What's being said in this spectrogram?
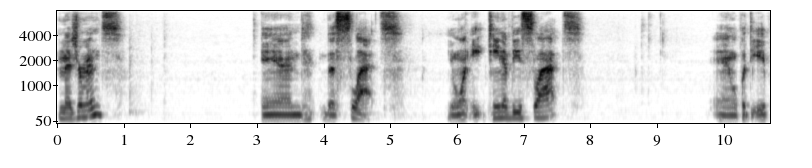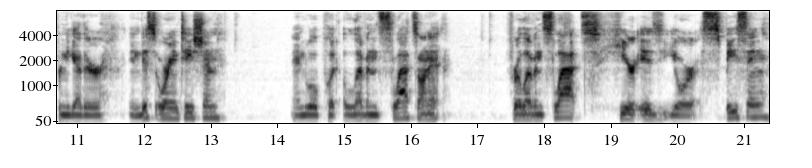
measurements. And the slats. You want 18 of these slats. And we'll put the apron together in this orientation and we'll put 11 slats on it. For 11 slats, here is your spacing.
